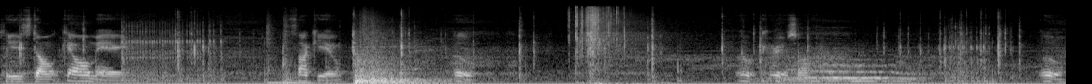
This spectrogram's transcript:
please don't kill me. Fuck you. Oh. Oh, kill yourself. Oh.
